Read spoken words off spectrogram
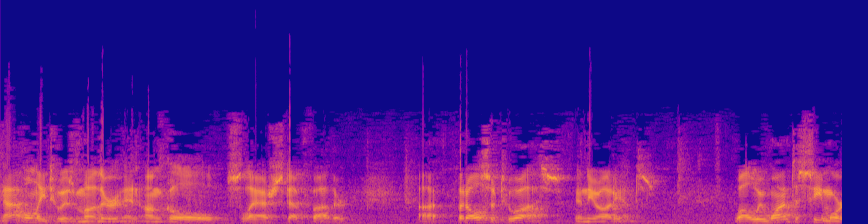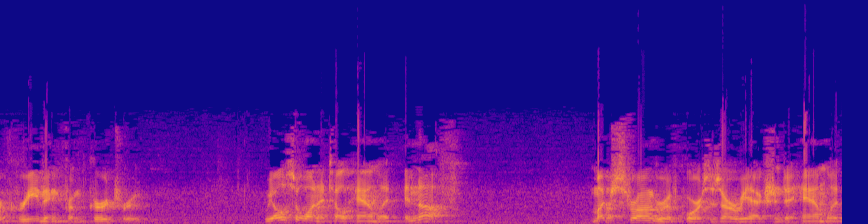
not only to his mother and uncle slash stepfather, uh, but also to us in the audience. While we want to see more grieving from Gertrude, we also want to tell Hamlet, enough. Much stronger, of course, is our reaction to Hamlet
